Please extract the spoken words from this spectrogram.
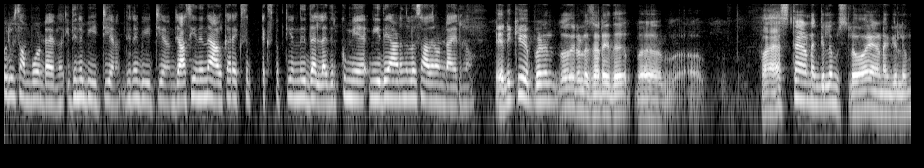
ഒരു സംഭവം ഉണ്ടായിരുന്നു. ഇതിനെ ബീറ്റ് ചെയ്യണം ഇതിനെ ബീറ്റ് ചെയ്യണം. ജാസിയിൽ നിന്ന് ആൾക്കാർ എക്സ്പെക്ട് ചെയ്യുന്ന ഇതല്ല ഇതിർക്കും മീതയാണെന്നുള്ള സാധനം ഉണ്ടായിരുന്നു? എനിക്ക് എപ്പോഴും തോന്നിയിട്ടുള്ളത് സാറേ ഇത് ഫാസ്റ്റ് ആണെങ്കിലും സ്ലോ ആണെങ്കിലും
